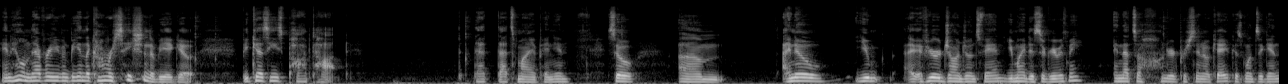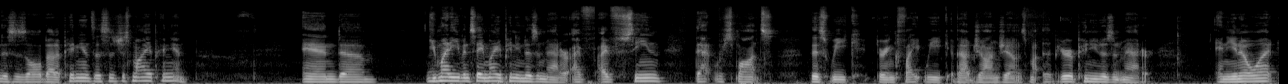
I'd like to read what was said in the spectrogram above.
and he'll never even be in the conversation to be a GOAT because he's popped hot. That That's my opinion. So um, I know you, if you're a Jon Jones fan, you might disagree with me, and that's 100% okay because once again, this is all about opinions. This is just my opinion. And um, you might even say my opinion doesn't matter. I've, I've seen that response this week during fight week about Jon Jones. My, your opinion doesn't matter. And you know what?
